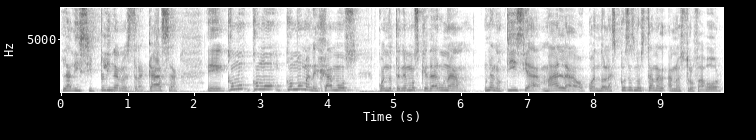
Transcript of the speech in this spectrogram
la disciplina en nuestra casa? Eh, ¿cómo, cómo, ¿Cómo manejamos cuando tenemos que dar una, una noticia mala o cuando las cosas no están a, nuestro favor,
